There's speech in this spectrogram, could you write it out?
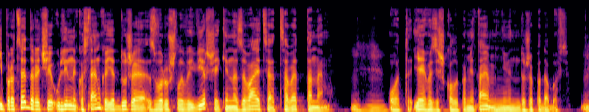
І про це, до речі, у Ліни Костенко є дуже зворушливий вірш, який називається Цавет Танем. Угу. От я його зі школи пам'ятаю, мені він дуже подобався. Угу.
